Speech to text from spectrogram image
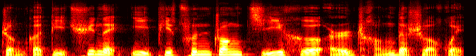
整个地区内一批村庄集合而成的社会。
